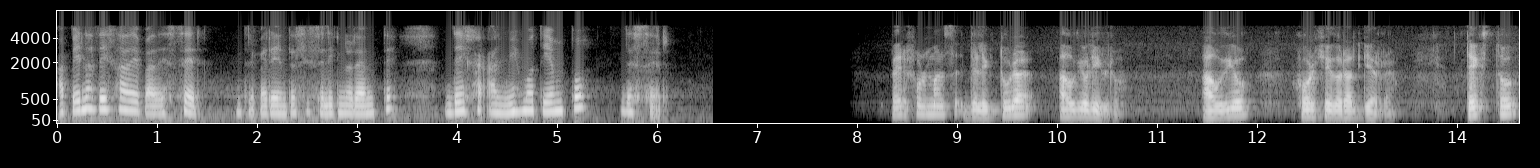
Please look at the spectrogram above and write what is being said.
Apenas deja de padecer, entre paréntesis el ignorante, deja al mismo tiempo de ser. Performance de lectura audiolibro. Audio Jorge Dorat Guerra. Texto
